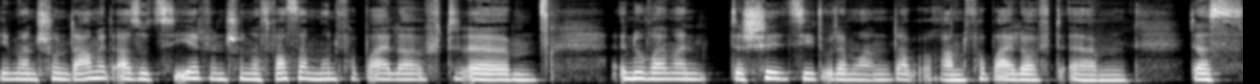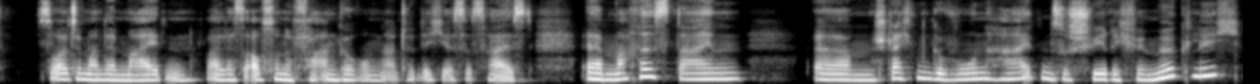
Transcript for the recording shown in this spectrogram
den man schon damit assoziiert, wenn schon das Wasser im Mund vorbeiläuft, ähm, nur weil man das Schild sieht oder man daran vorbeiläuft, ähm, das sollte man denn meiden, weil das auch so eine Verankerung natürlich ist. Das heißt, äh, mach es deinen ähm, schlechten Gewohnheiten so schwierig wie möglich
